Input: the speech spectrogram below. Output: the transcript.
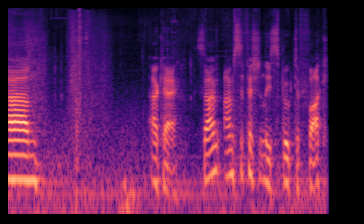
Um. Okay, so I'm I'm sufficiently spooked to fuck.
